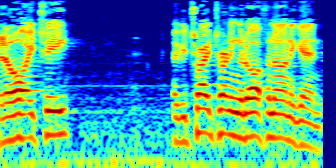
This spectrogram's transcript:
Hello, IT? Have you tried turning it off and on again?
